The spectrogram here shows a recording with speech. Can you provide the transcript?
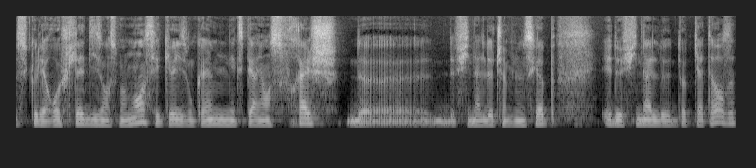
ce que les Rochelais disent en ce moment, c'est qu'ils ont quand même une expérience fraîche de, finale de Champions Cup et de finale de top 14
